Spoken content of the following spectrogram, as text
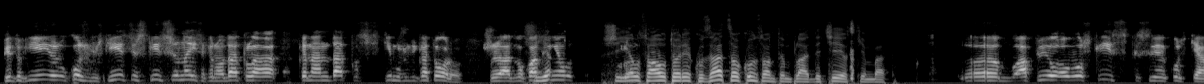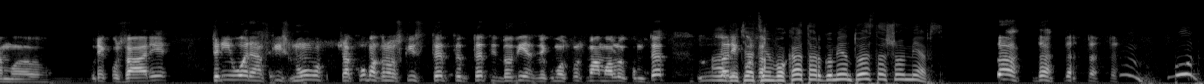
Pentru că ei, cum spus, este scris și înainte, când, dat la, când am dat schimb judecătorul. Și advocatul și meu... Și el s-a autorecuzat sau cum s-a întâmplat? De ce i-a schimbat? Uh, au scris, cum se cheamă, recuzare, trei ori am scris nu și acum când au scris toate dovezile, cum a spus mama lui, cum tot... A, deci ați invocat argumentul ăsta și a mers. Da, da, da, da. da. Hmm, bun.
